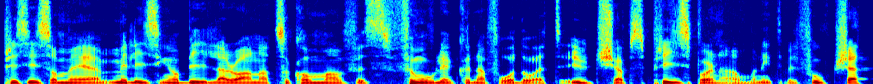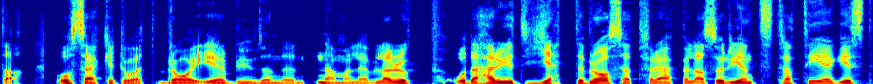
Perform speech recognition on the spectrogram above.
precis som med, med leasing av bilar och annat, så kommer man för, förmodligen kunna få då ett utköpspris på den här om man inte vill fortsätta. Och säkert då ett bra erbjudande när man levlar upp. Och det här är ju ett jättebra sätt för Apple, alltså rent strategiskt.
